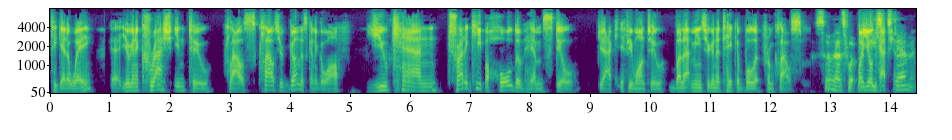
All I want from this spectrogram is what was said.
to get away. Uh, you're gonna crash into Klaus. Klaus, your gun is gonna go off. You can try to keep a hold of him still, Jack, if you want to, but that means you're gonna take a bullet from Klaus. So that's what. But you'll catch him. damage.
